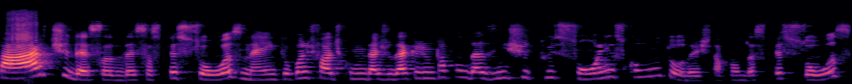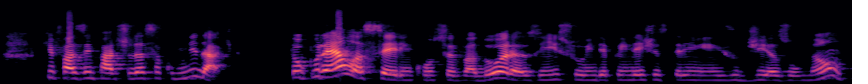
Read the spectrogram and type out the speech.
parte dessa, dessas pessoas, né? Então, quando a gente fala de comunidade judaica, a gente não está falando das instituições como um todo, a gente está falando das pessoas que fazem parte dessa comunidade. Então, por elas serem conservadoras, e isso independente de serem judias ou não,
